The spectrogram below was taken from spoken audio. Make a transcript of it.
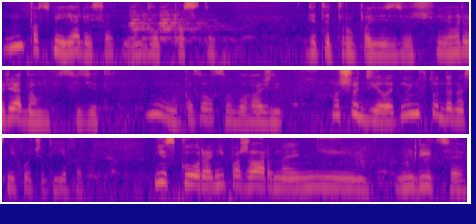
Ну, посмеялись на блокпосту. Где ты трупа везешь? Я говорю, рядом сидит. Ну, оказался в багажник. Ну, что делать? Ну, никто до нас не хочет ехать. Ни скора, ни пожарная, ни милиция.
